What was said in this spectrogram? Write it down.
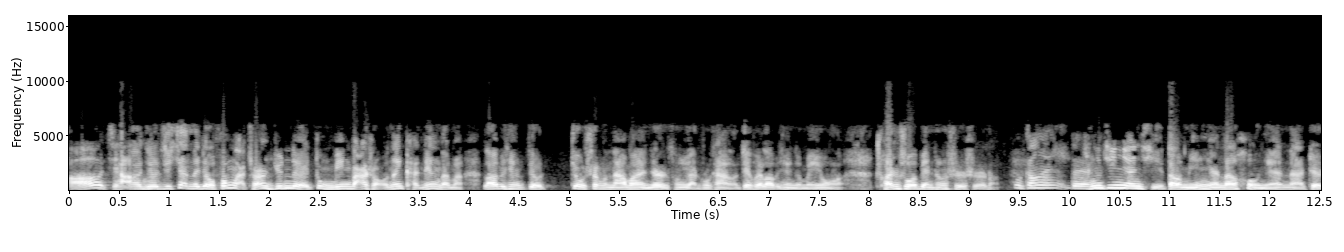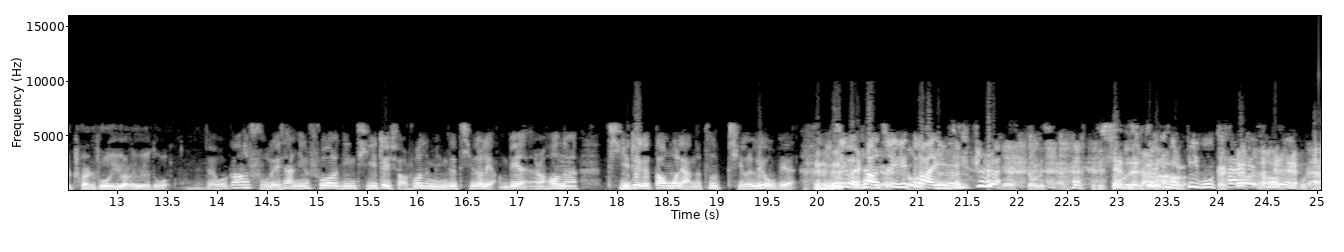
好家伙，啊，就就现在就疯了，全是军队重兵把守，那你肯定的嘛。老百姓就就剩了拿望远镜从远处看了，这回老百姓就没用了，传说变成事实了。我刚才对从今年起到明年到后年，那这传说越来越多。对，我刚刚数了一下，您说您提这小说的名字提了两遍，然后呢，提这个“盗墓”两个字提了六遍，你基本上这一段已经是这 收了钱了，收了钱了所以你避不开，就是避不开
